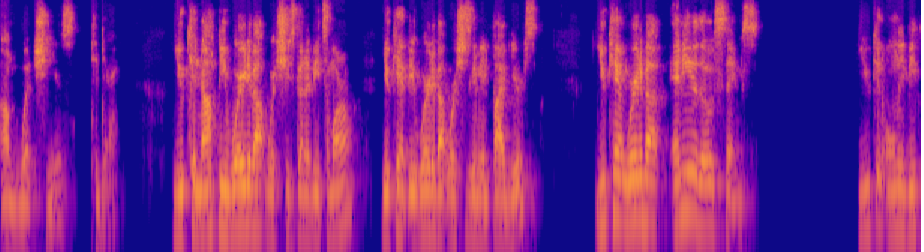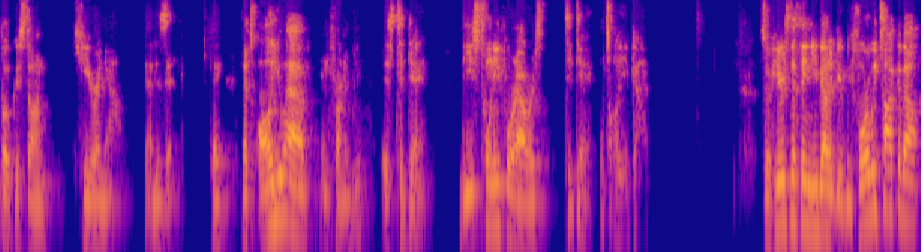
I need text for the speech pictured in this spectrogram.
on what she is today. You cannot be worried about what she's going to be tomorrow. You can't be worried about where she's going to be in five years. You can't worry about any of those things. You can only be focused on here and now. That is it. Okay. That's all you have in front of you is today. These 24 hours today. That's all you got. So here's the thing you got to do before we talk about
